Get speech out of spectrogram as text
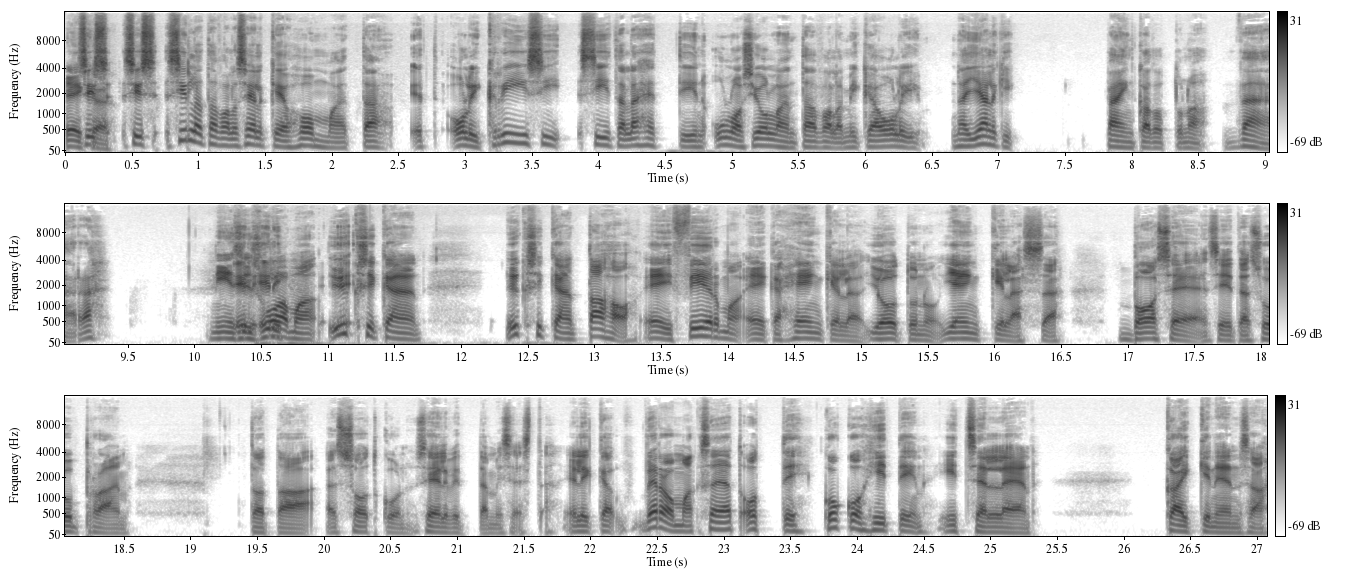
Eikö? Siis, siis sillä tavalla selkeä homma, että, että oli kriisi, siitä lähettiin ulos jollain tavalla, mikä oli näin jälkipäin katsottuna väärä. Niin eli, siis huomaa, eli, yksikään, yksikään taho, ei firma eikä henkilö joutunut Jenkkilässä boseen siitä subprime tota, sotkun selvittämisestä. Eli veronmaksajat otti koko hitin itselleen kaikkinensa,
